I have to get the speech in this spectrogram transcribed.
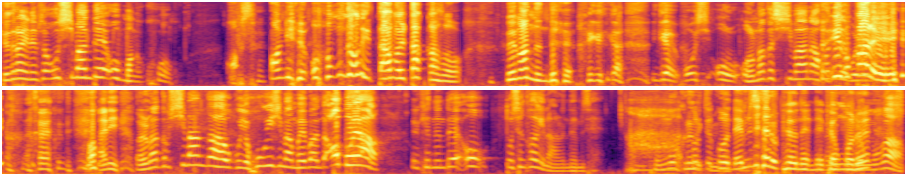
겨드랑이 냄새 어 심한데 어 뭔가 코 없어요. 아니 엉덩이 땀을 닦아서 왜 맞는데? 아니 그러니까 이게 어, 시, 어 얼마큼 심하나 이거 빨리. 어? 아니 얼마큼 심한가 하고 그냥 호기심 한번 해봤는데 어 뭐야 이렇게 했는데 어 또 생각이 나는 냄새. 아, 병모 그런 느낌인 그걸. 냄새로 표현했네 병모를. 병모가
